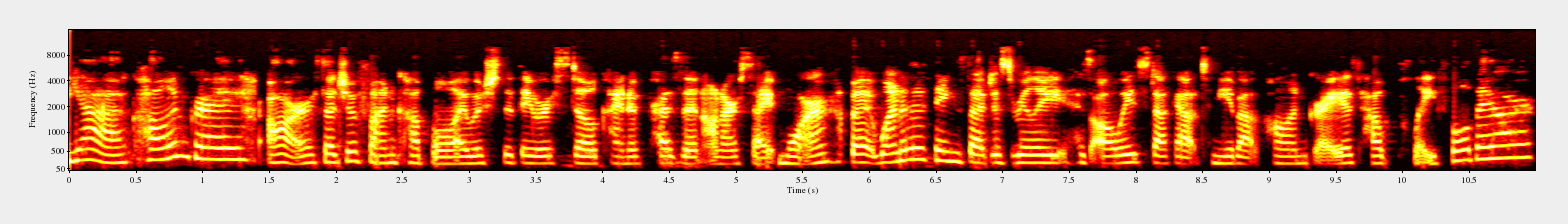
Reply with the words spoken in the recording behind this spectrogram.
Yeah, Colin Gray are such a fun couple. I wish that they were still kind of present on our site more. But one of the things that just really has always stuck out to me about Colin Gray is how playful they are.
